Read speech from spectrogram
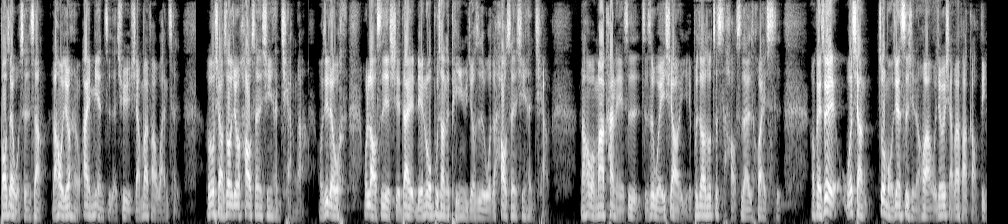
包在我身上，然后我就很爱面子的去想办法完成。我小时候就好胜心很强啦。我记得我 我老师也写在联络簿上的评语就是我的好胜心很强。然后我妈看了也是，只是微笑，也不知道说这是好事还是坏事。OK，所以我想做某件事情的话，我就会想办法搞定。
